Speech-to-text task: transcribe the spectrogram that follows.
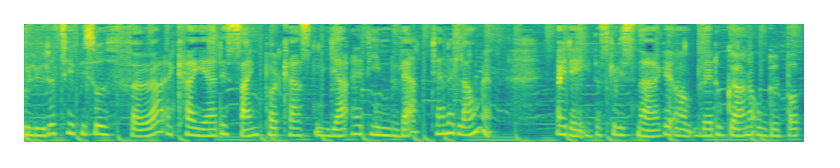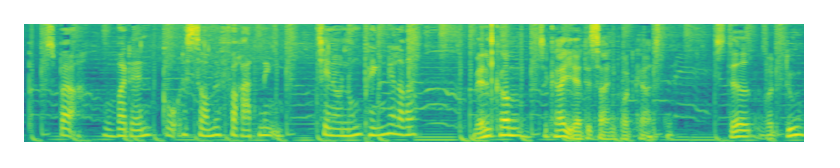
lytter til episode 40 af Karriere Design podcasten. Jeg er din vært, Janet Laumann. Og i dag der skal vi snakke om, hvad du gør, når onkel Bob spørger, hvordan går det så med forretningen? Tjener du nogen penge, eller hvad? Velkommen til Karriere Design podcasten. Stedet, hvor du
